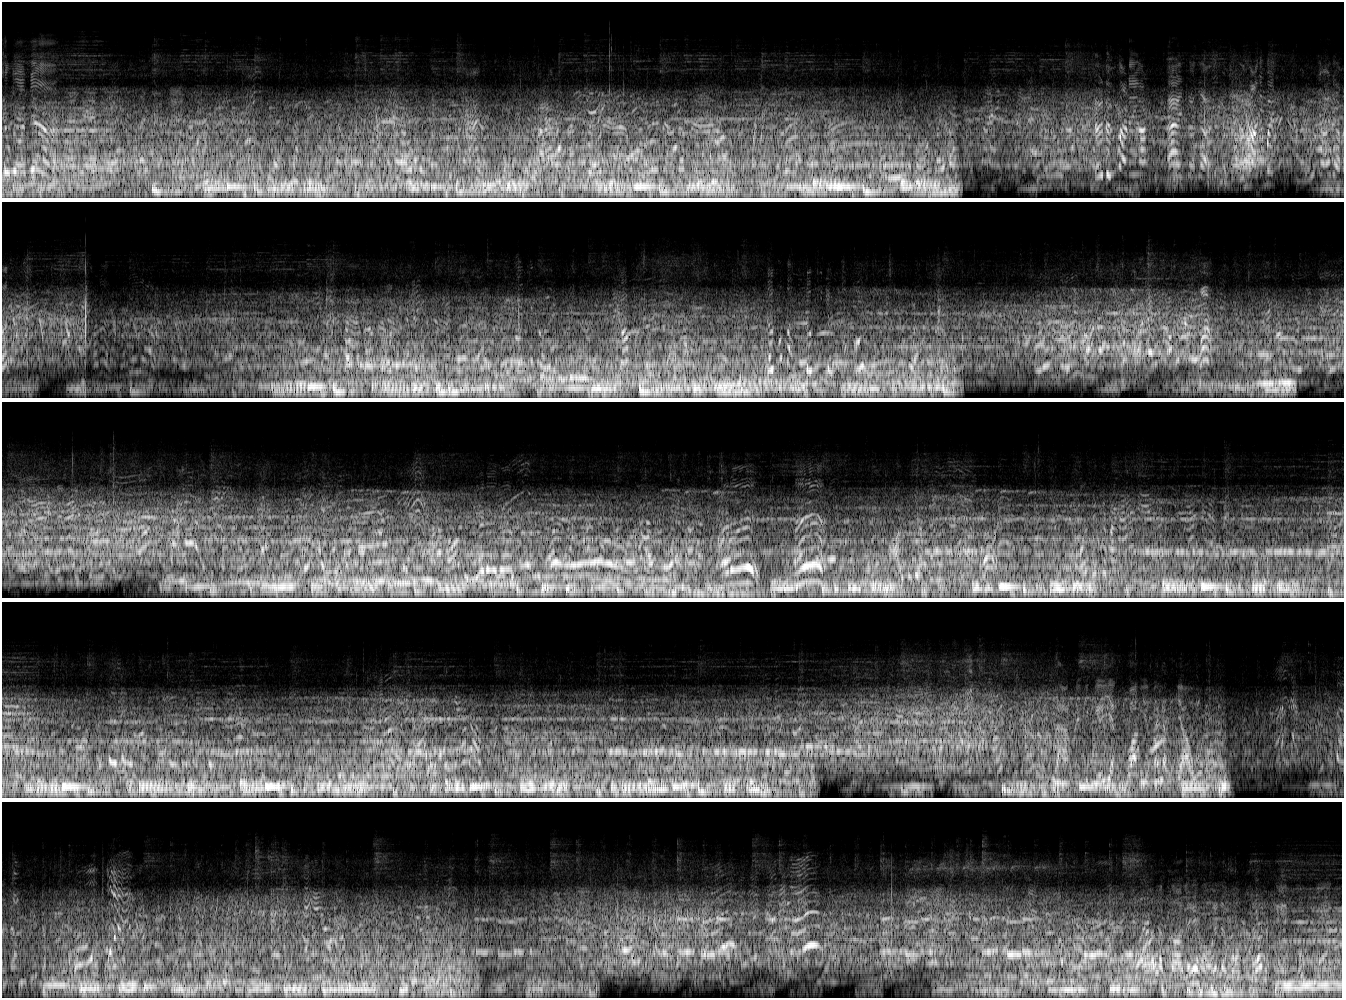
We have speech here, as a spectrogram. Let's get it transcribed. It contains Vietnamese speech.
trông em nhá đứng đứng vào đi con ai cho nhở đứng vào cho mình đứng vào được đấy đừng có bằng đừng có Làm này dàn như phải làm chậu đó là cờ lễ hội là một đó là ngàn bốn ngàn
